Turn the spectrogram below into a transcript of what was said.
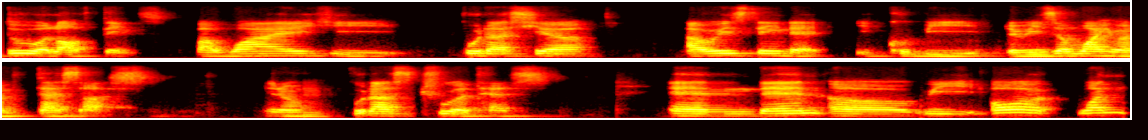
do a lot of things, but why he put us here I always think that it could be the reason why he want to test us, you know, mm. put us through a test. And then uh, we all want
